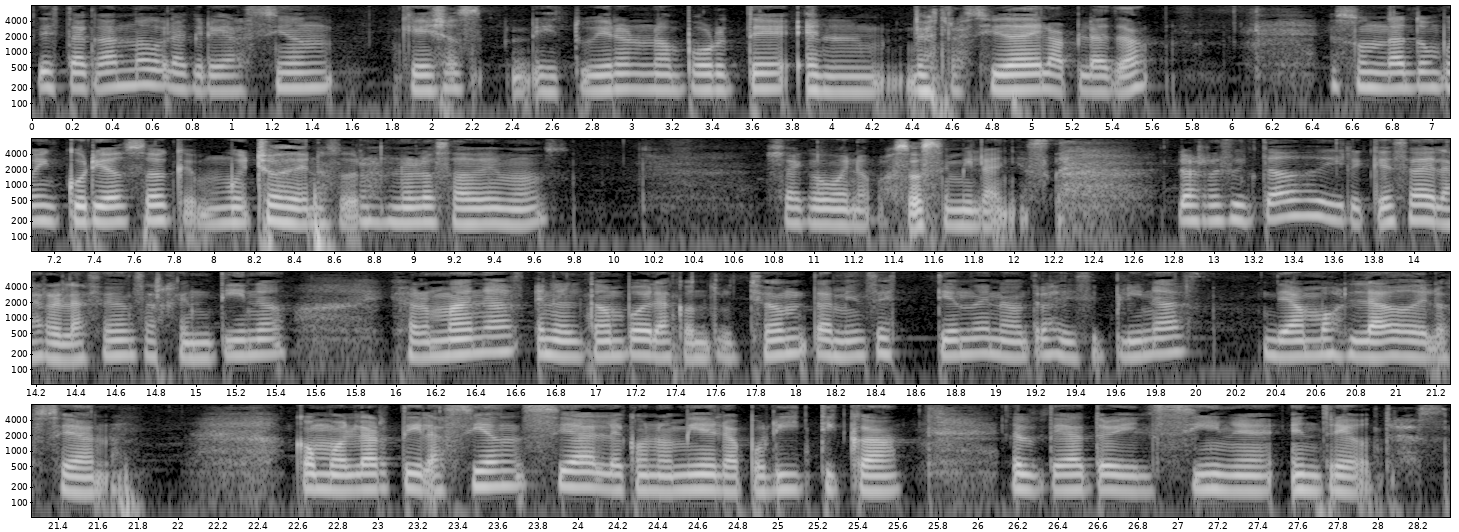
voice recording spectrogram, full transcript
destacando la creación que ellos eh, tuvieron un aporte en nuestra ciudad de La Plata. Es un dato muy curioso que muchos de nosotros no lo sabemos, ya que bueno, pasó hace mil años. Los resultados de riqueza de las relaciones argentinas germanas en el campo de la construcción también se extienden a otras disciplinas de ambos lados del océano, como el arte y la ciencia, la economía y la política, el teatro y el cine, entre otras.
